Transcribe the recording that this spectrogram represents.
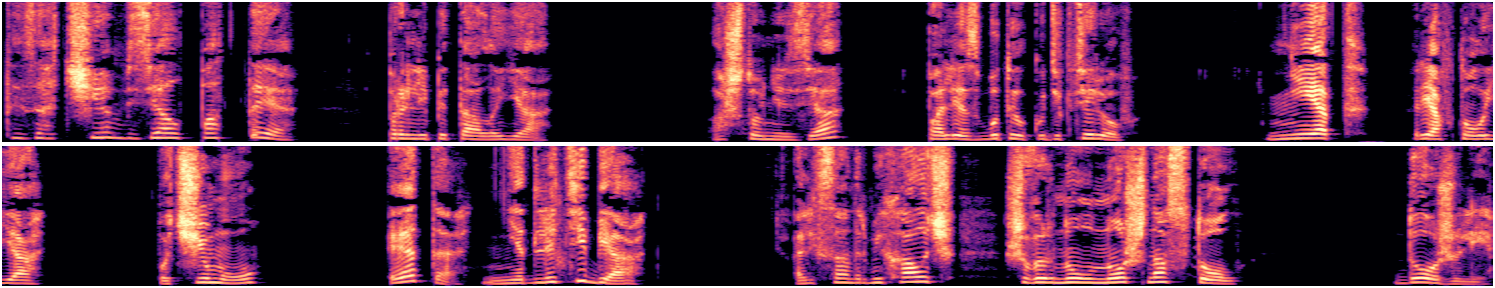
«Ты зачем взял пате?» — пролепетала я. «А что, нельзя?» — полез в бутылку Дегтярев. «Нет!» — рявкнул я. «Почему?» «Это не для тебя!» Александр Михайлович швырнул нож на стол. «Дожили.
